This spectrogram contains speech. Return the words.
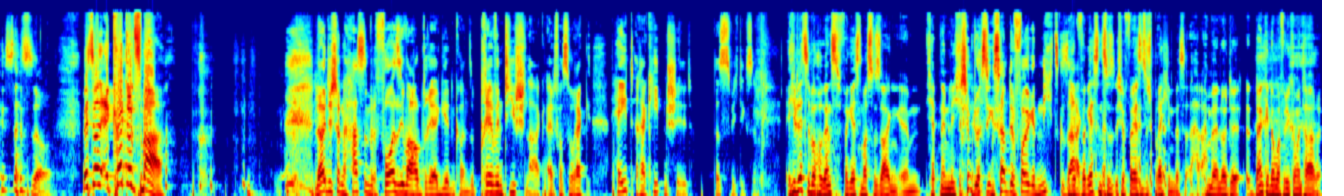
Ist das so? Wisst ihr, könnt uns mal! Leute schon hassen, bevor sie überhaupt reagieren können. So Präventivschlag, einfach so Rak Hate-Raketenschild. Das ist das Wichtigste. Ich habe letzte Woche ganz vergessen, was zu sagen. Ähm, ich habe nämlich. Stimmt, du hast die gesamte Folge nichts Ich habe gesagt. vergessen, zu, ich hab vergessen zu sprechen. Das haben wir Leute. Danke nochmal für die Kommentare.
